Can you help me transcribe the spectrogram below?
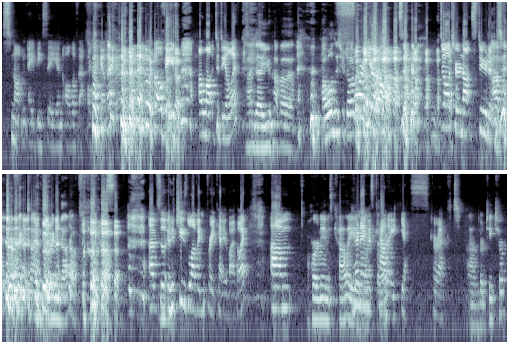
snot and ABC and all of that all together. it would all be a lot to deal with. And uh, you have a. How old is your daughter? Four year old daughter, not student. Ah, perfect time to bring that up. Absolutely. She's loving pre K, by the way. Um, Her name is Callie. her name is correct? Callie. Yes, correct. And her teacher?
